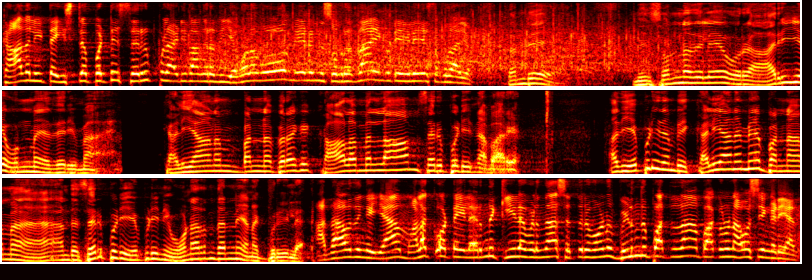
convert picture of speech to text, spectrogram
காதலிட்ட இஷ்டப்பட்டு செருப்புல அடி வாங்குறது எவ்வளவோ மேலுன்னு சொல்றதுதான் எங்களுடைய இளைய சமுதாயம். தம்பி நீ சொன்னதிலே ஒரு அரிய உண்மை தெரியுமா? கல்யாணம் பண்ண பிறகு காலமெல்லாம் செருப்படின்னா பாரு. அது எப்படி தம்பி கல்யாணமே பண்ணாம அந்த செருப்படி எப்படி நீ உணர்ந்தன்னு எனக்கு புரியல. அதாவதுங்க ஏன் மலைக்கோட்டையில இருந்து கீழே விழுந்தா செத்துருவோன்னு விழுந்து பார்த்து தான் பார்க்கணும்னு அவசியம் கிடையாது.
